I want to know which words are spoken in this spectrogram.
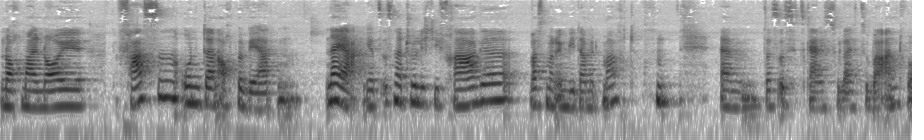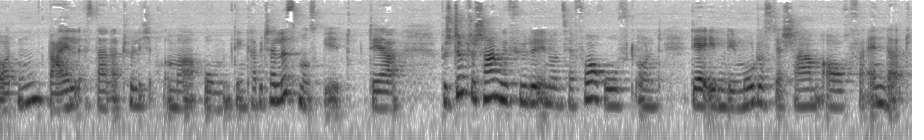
nochmal neu fassen und dann auch bewerten. Naja, jetzt ist natürlich die Frage, was man irgendwie damit macht. ähm, das ist jetzt gar nicht so leicht zu beantworten, weil es da natürlich auch immer um den Kapitalismus geht, der bestimmte Schamgefühle in uns hervorruft und der eben den Modus der Scham auch verändert.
